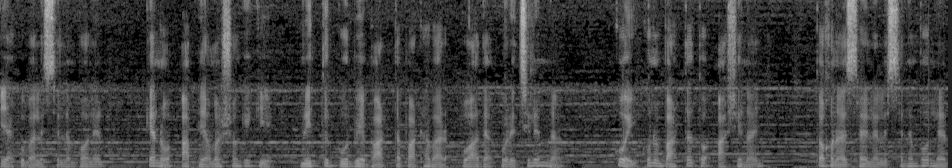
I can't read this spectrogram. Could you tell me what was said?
ইয়াকুব আলাইসাল্লাম বলেন, কেন, আপনি আমার সঙ্গে কি মৃত্যুর পূর্বে বার্তা পাঠাবার ওয়াদা করেছিলেন না? কই, কোনো বার্তা তো আসে নাই? তখন আজরাইল আলাইসাল্লাম বললেন,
